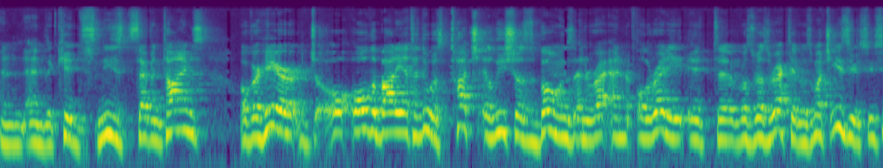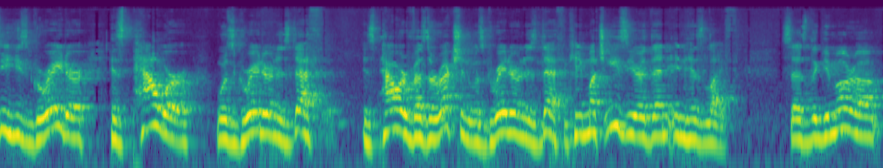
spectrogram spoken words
And and the kid sneezed seven times. Over here, all the body had to do was touch Elisha's bones, and and already it uh, was resurrected. It was much easier. So you see, he's greater. His power was greater in his death. His power of resurrection was greater in his death. It came much easier than in his life. Says the Gemara.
